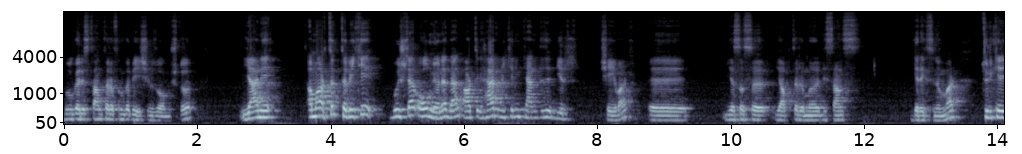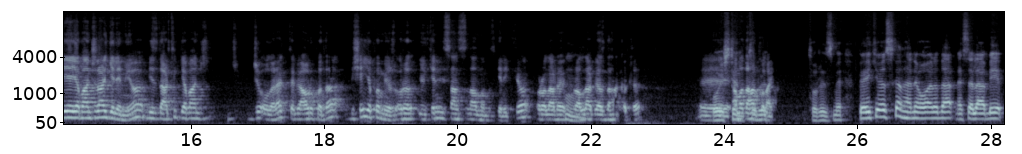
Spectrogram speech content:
Bulgaristan tarafında bir işimiz olmuştu. Yani ama artık tabii ki bu işler olmuyor. Neden? Artık her ülkenin kendi bir şeyi var. E, yasası, yaptırımı, lisans gereksinim var. Türkiye'ye yabancılar gelemiyor. Biz de artık yabancı olarak tabii Avrupa'da bir şey yapamıyoruz. Orada ülkenin lisansını almamız gerekiyor. Oralarda hmm. kurallar biraz daha katı. Ee, işte ama daha turi- kolay. Turizmi. Peki Özkan hani o arada mesela bir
